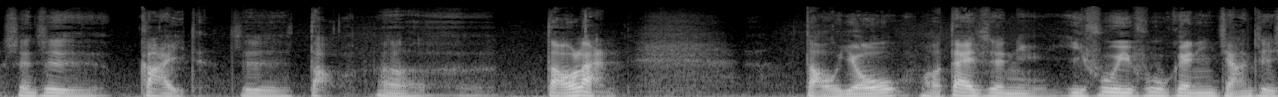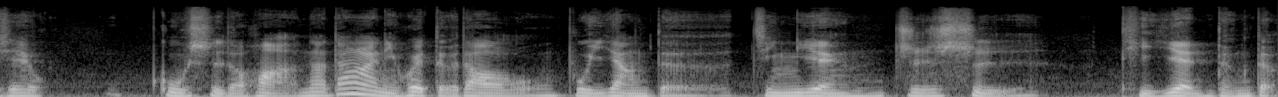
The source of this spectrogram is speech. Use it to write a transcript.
甚至 guide，就是导呃导览导游哦，带着你一幅一幅跟你讲这些故事的话，那当然你会得到不一样的经验、知识、体验等等。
